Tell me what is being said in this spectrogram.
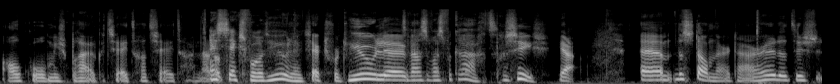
alcoholmisbruik, et cetera, et cetera. Nou, en dat, seks voor het huwelijk. Seks voor het huwelijk. Terwijl ze was verkracht. Precies, ja. Um, is standaard daar. Hè. Dat is,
